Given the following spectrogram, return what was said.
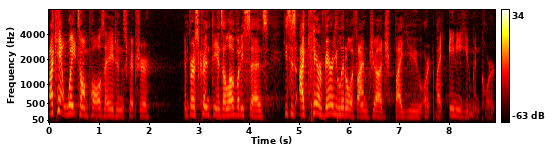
I can't wait till I'm Paul's age in the scripture. In 1 Corinthians, I love what he says. He says, I care very little if I'm judged by you or by any human court.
